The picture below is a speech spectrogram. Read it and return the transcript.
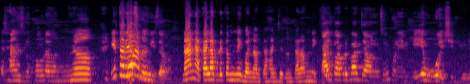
પછી હાંજનું ખવડાવવાનું. એ તો રહેવાનું. ખુઈ જવાનું. ના ના કાલ આપણે તમને નહીં બનાવતા હાંજે તમ તાર અમને કાલ તો આપણે બહાર જવાનું છે પણ એમ કે એવું હોય શેડ્યુલ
